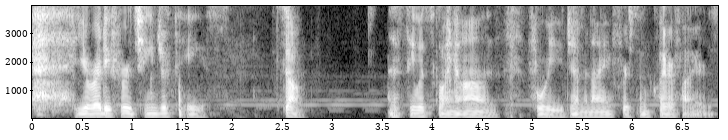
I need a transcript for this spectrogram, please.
you're ready for a change of pace. So, Let's see what's going on for you, Gemini, for some clarifiers.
